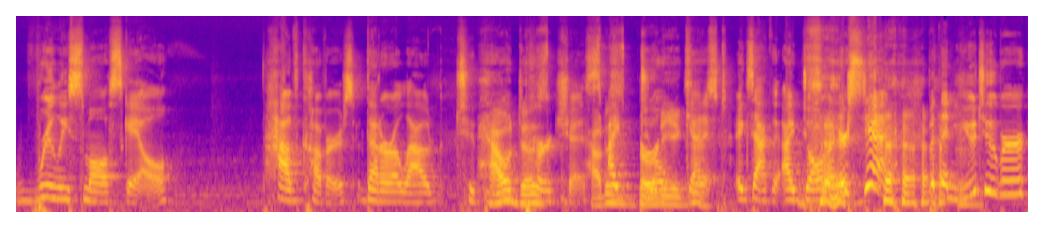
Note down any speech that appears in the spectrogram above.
really small scale have covers that are allowed to be How does- purchased. how does I Birdy don't get exist? it. Exactly. I don't understand. but then YouTuber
